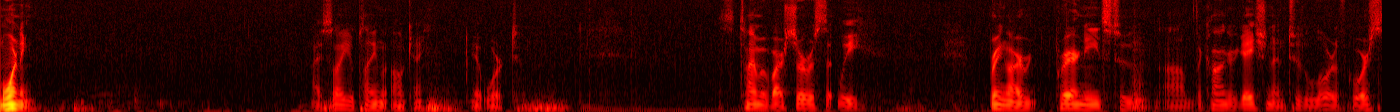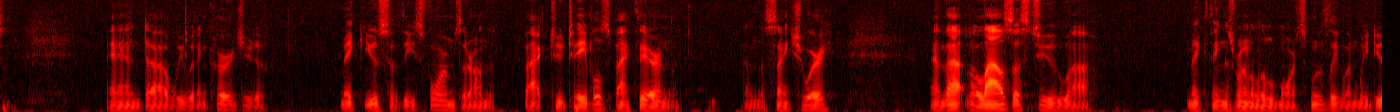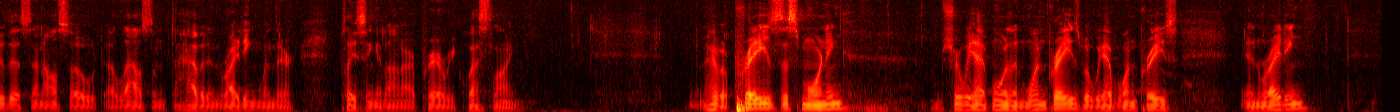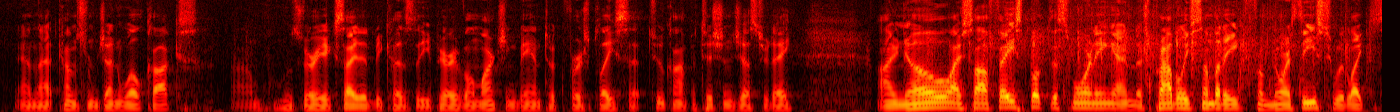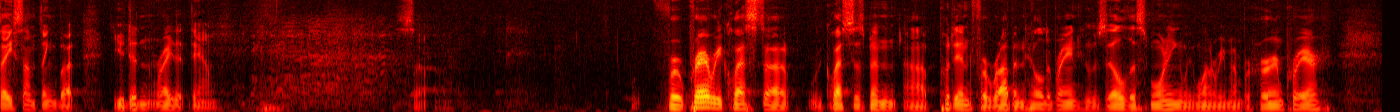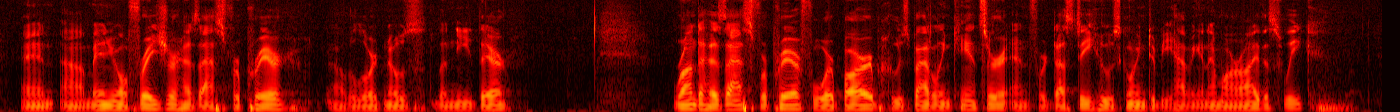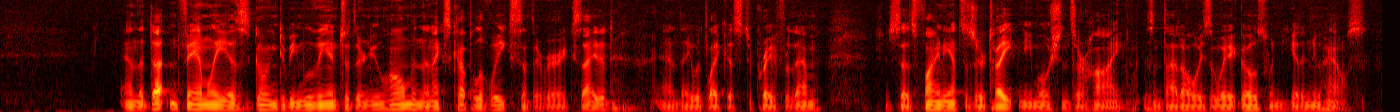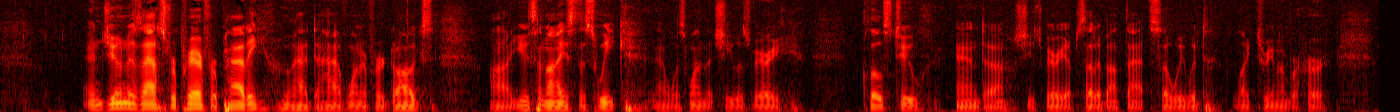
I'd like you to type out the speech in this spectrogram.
Morning. I saw you playing. Okay, it worked. It's the time of our service that we bring our prayer needs to um, the congregation and to the Lord, of course. And uh, we would encourage you to make use of these forms that are on the back two tables back there in the, in the sanctuary. And that allows us to uh, make things run a little more smoothly when we do this and also allows them to have it in writing when they're placing it on our prayer request line. I have a praise this morning. I'm sure we have more than one praise, but we have one praise in writing, and that comes from Jen Wilcox, um, who's very excited because the Perryville Marching Band took first place at two competitions yesterday. I know I saw Facebook this morning, and there's probably somebody from Northeast who would like to say something, but you didn't write it down. so, for prayer request, uh, request has been uh, put in for Robin Hildebrand, who's ill this morning. We want to remember her in prayer. And uh, Manuel Frazier has asked for prayer. Uh, the Lord knows the need there. Rhonda has asked for prayer for Barb, who's battling cancer, and for Dusty, who's going to be having an MRI this week. And the Dutton family is going to be moving into their new home in the next couple of weeks, so they're very excited, and they would like us to pray for them. She says finances are tight and emotions are high. Isn't that always the way it goes when you get a new house? And June has asked for prayer for Patty, who had to have one of her dogs uh, euthanized this week. It was one that she was very close to, and uh, she's very upset about that. So we would like to remember her.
